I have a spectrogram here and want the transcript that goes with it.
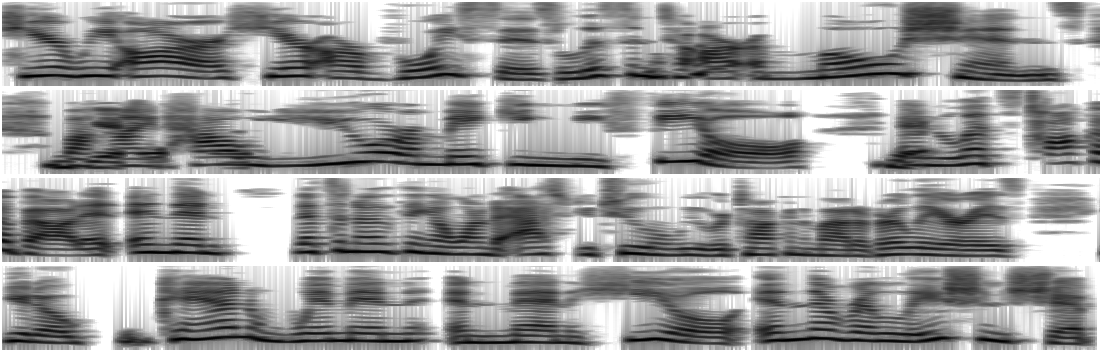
here we are, hear our voices, listen mm-hmm. to our emotions behind yeah. how you are making me feel. Yeah. And let's talk about it. And then that's another thing I wanted to ask you too when we were talking about it earlier is, you know, can women and men heal in the relationship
